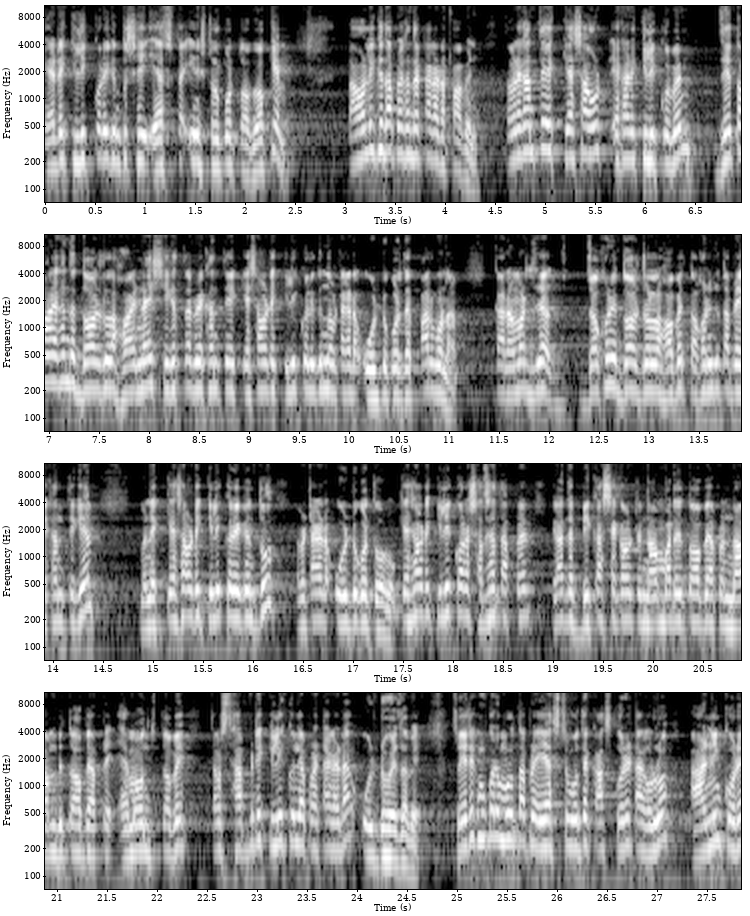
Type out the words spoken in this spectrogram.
অ্যাডে ক্লিক করে কিন্তু সেই অ্যাপসটা ইনস্টল করতে হবে ওকে তাহলে কিন্তু আপনি এখান থেকে টাকাটা পাবেন। তারপর এখান থেকে ক্যাশ আউট এখানে ক্লিক করবেন। যেহেতু আমার এখান থেকে দশ ডলার হয় নাই, সেক্ষেত্রে আমি এখান থেকে ক্যাশ আউটে ক্লিক করলে কিন্তু টাকাটা উইড্রো করতে পারব না। কারণ আমার যখনই দশ ডলার হবে, তখনই কিন্তু আপনি এখান থেকে মানে ক্যাশ আউটে ক্লিক করে কিন্তু আমি টাকাটা উইড্রো করতে পারব। ক্যাশ আউটে ক্লিক করার সাথে সাথে আপনার এখান বিকাশ অ্যাকাউন্টের নাম্বার দিতে হবে, আপনার নাম দিতে হবে, আপনার অ্যামাউন্ট দিতে হবে। তারপর সাবমিটে ক্লিক করলে আপনার টাকাটা উইড্রো হয়ে যাবে। তো এরকম করে মূলত আপনার এই অ্যাপসটার মধ্যে কাজ করে টাকাগুলো আর্নিং করে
